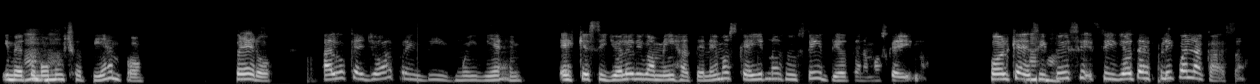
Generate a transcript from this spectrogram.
y me tomó mucho tiempo. Pero algo que yo aprendí muy bien es que si yo le digo a mi hija, tenemos que irnos de un sitio, tenemos que irnos. Porque si, tú, si, si, yo te explico en la casa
